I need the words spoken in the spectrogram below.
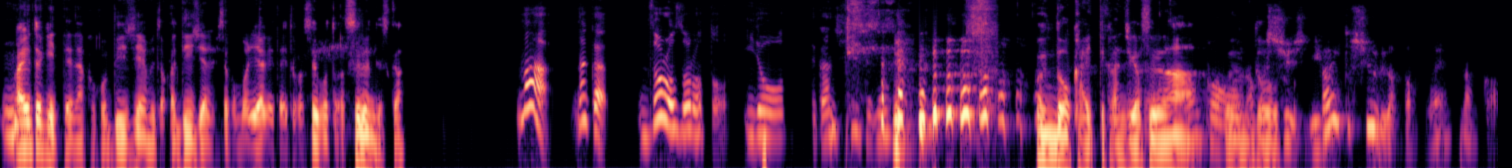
うんああいう時ってなんかこう BGM とか DJ の人が盛り上げたりとかそういうことはするんですか？まあなんかゾロゾロと移動って感じですよね。運動会って感じがするな。んか運動なんか。シュ意外とシュールだったもんね。なんか。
